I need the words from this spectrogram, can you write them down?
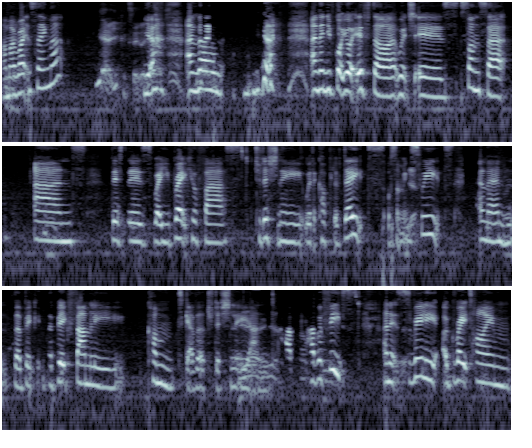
Am yeah. I right in saying that? Yeah, you could say that. Yeah, and then yeah. And then you've got your iftar, which is sunset, and this is where you break your fast traditionally with a couple of dates or something yeah. sweet, and then the big the big family come together traditionally yeah, and yeah. Have, have, a feast, and it's really a great time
